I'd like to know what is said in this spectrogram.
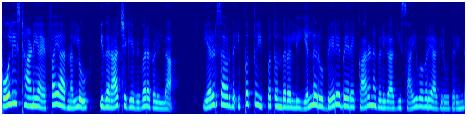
ಪೊಲೀಸ್ ಠಾಣೆಯ ಎಫ್ಐಆರ್ನಲ್ಲೂ ಇದರಾಚೆಗೆ ವಿವರಗಳಿಲ್ಲ. ಎರಡು ಸಾವಿರದ ಇಪ್ಪತ್ತು ಇಪ್ಪತ್ತೊಂದರಲ್ಲಿ ಎಲ್ಲರೂ ಬೇರೆ ಬೇರೆ ಕಾರಣಗಳಿಗಾಗಿ ಸಾಯುವವರೇ ಆಗಿರುವುದರಿಂದ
